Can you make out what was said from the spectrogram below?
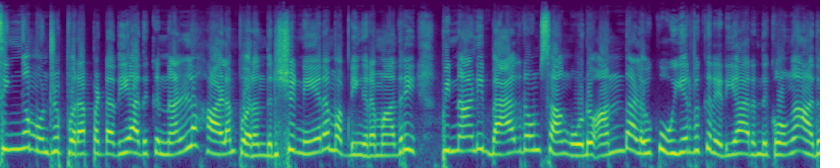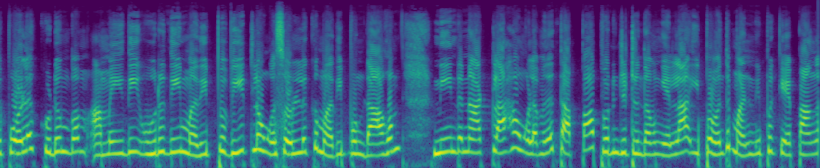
சிங்கம் ஒன்று புறப்பட்டதே. அதுக்கு நல்ல காலம் பிறந்துருச்சு. நேரம் அப்படிங்கிற மாதிரி பின்னாடி பேக்ரவுண்ட் சாங் ஓடும். அந்த அளவுக்கு உயர்வுக்கு ரெடியாக இருந்துக்கோங்க. அது போல் குடும்பம் அமைதி உறுதி மதிப்பு வீட்டில் உங்கள் சொல்லுக்கு மதிப்பு உண்டாகும் நீண்ட நாட்களாக உங்களை வந்து தப்பாக புரிஞ்சுட்டு இருந்தவங்க எல்லாம் இப்போ வந்து மன்னிப்பு கேட்பாங்க.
